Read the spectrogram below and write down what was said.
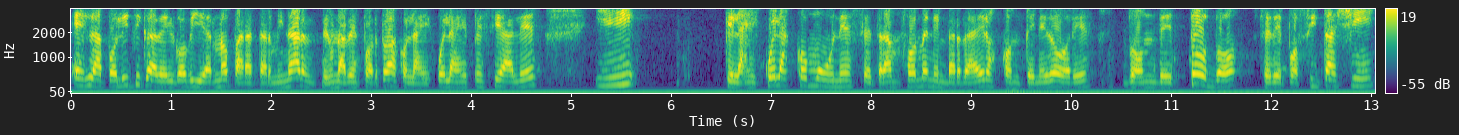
es la política del gobierno para terminar de una vez por todas con las escuelas especiales y que las escuelas comunes se transformen en verdaderos contenedores donde todo se deposita allí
